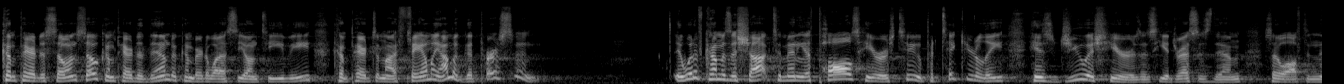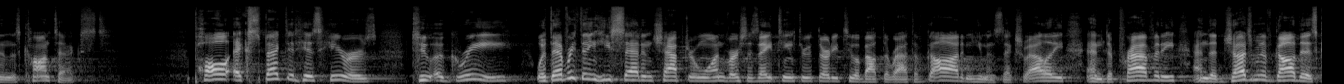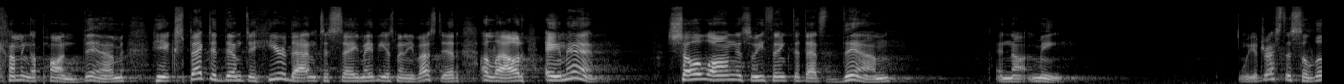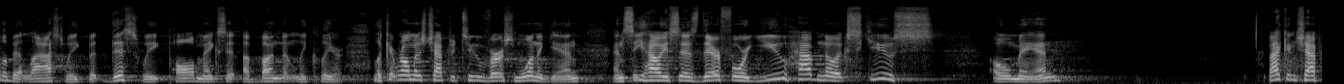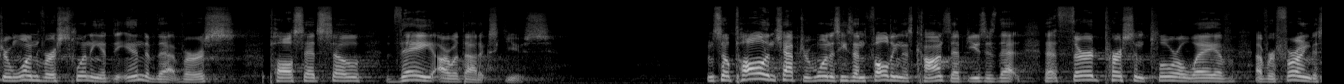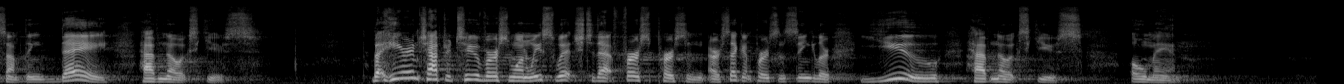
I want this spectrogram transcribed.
compared to so and so, compared to them, to compared to what I see on TV, compared to my family. I'm a good person. It would have come as a shock to many of Paul's hearers, too, particularly his Jewish hearers, as he addresses them so often in this context. Paul expected his hearers to agree with everything he said in chapter 1, verses 18 through 32 about the wrath of God and human sexuality and depravity and the judgment of God that is coming upon them. He expected them to hear that and to say, maybe as many of us did, aloud, Amen. So long as we think that that's them and not me. We addressed this a little bit last week, but this week Paul makes it abundantly clear. Look at Romans chapter 2, verse 1 again, and see how he says, Therefore, you have no excuse, O man. Back in chapter 1, verse 20, at the end of that verse, Paul said, So they are without excuse. And so, Paul in chapter 1, as he's unfolding this concept, uses that, that third person plural way of, of referring to something. They have no excuse. But here in chapter 2, verse 1, we switch to that first person, or second person singular. You have no excuse, oh man.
